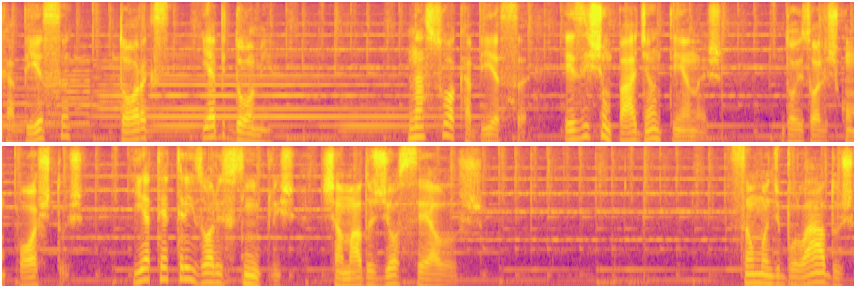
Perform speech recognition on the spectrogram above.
cabeça, tórax e abdômen. Na sua cabeça existe um par de antenas, dois olhos compostos e até três olhos simples, chamados de ocelos. São mandibulados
